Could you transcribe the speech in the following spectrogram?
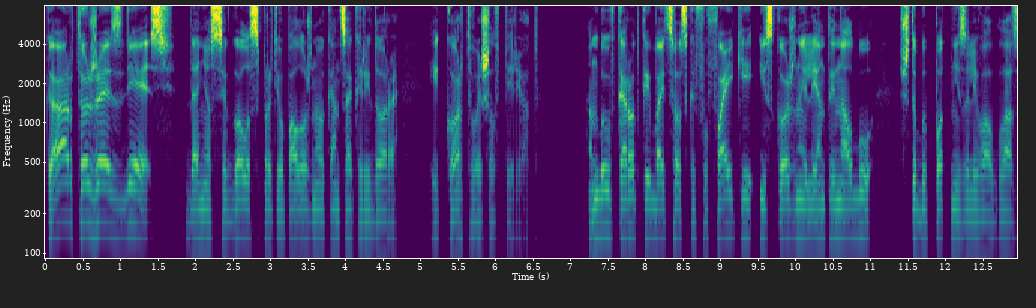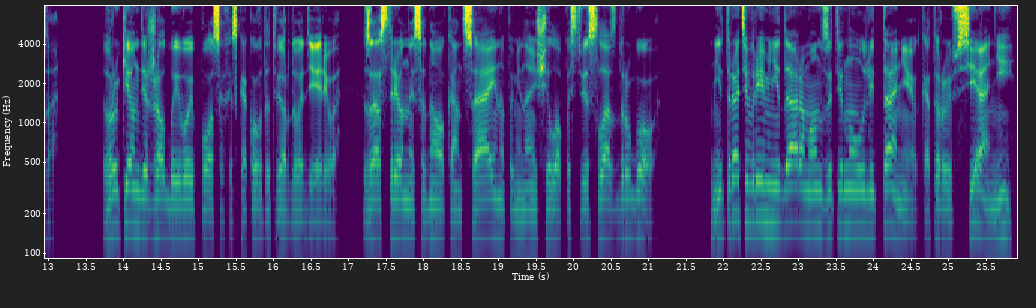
«Корт уже здесь!» — донесся голос с противоположного конца коридора, и Корт вышел вперед. Он был в короткой бойцовской фуфайке и с кожаной лентой на лбу, чтобы пот не заливал глаза. В руке он держал боевой посох из какого-то твердого дерева, заостренный с одного конца и напоминающий лопасть весла с другого. Не тратя времени даром, он затянул летанию, которую все они,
